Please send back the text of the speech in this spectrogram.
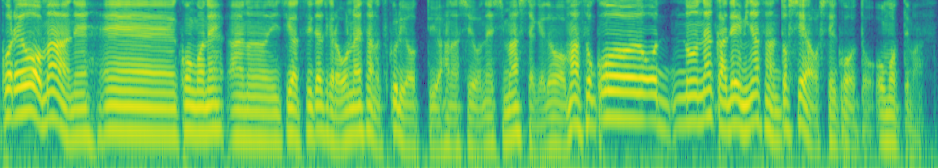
これをまあね、えー、今後ね、あの、1月1日からオンラインサロン作るよっていう話をね、しましたけど、まあそこの中で皆さんとシェアをしていこうと思ってます。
